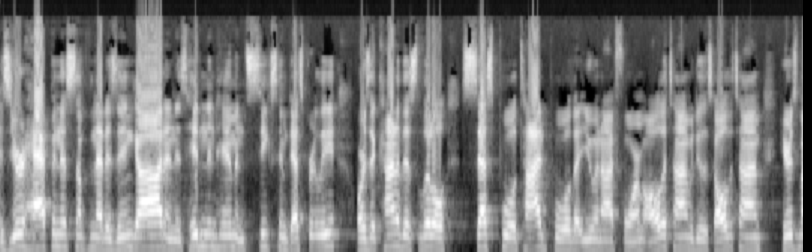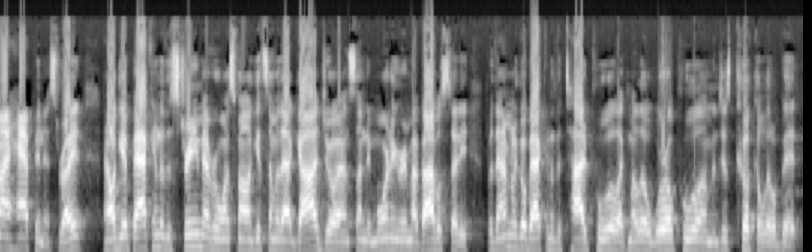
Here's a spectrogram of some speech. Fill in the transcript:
Is your happiness something that is in God and is hidden in Him and seeks Him desperately? Or is it kind of this little cesspool, tide pool that you and I form all the time? We do this all the time. Here's my happiness, right? And I'll get back into the stream every once in a while and get some of that God joy on Sunday morning or in my Bible study. But then I'm going to go back into the tide pool, like my little whirlpool. I'm going to just cook a little bit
